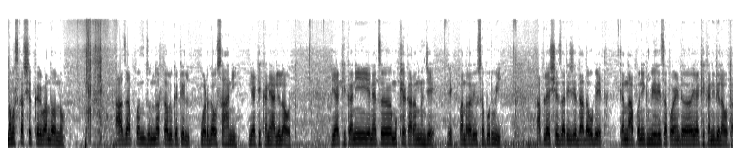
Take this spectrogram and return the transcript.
नमस्कार शेतकरी बांधवांनो. आज आपण जुन्नर तालुक्यातील वडगाव सहानी या ठिकाणी आलेलो आहोत. या ठिकाणी येण्याचं मुख्य कारण म्हणजे एक पंधरा दिवसापूर्वी आपल्या शेजारी जे दादा उभे आहेत त्यांना आपण एक विहिरीचा पॉईंट या ठिकाणी दिला होता.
